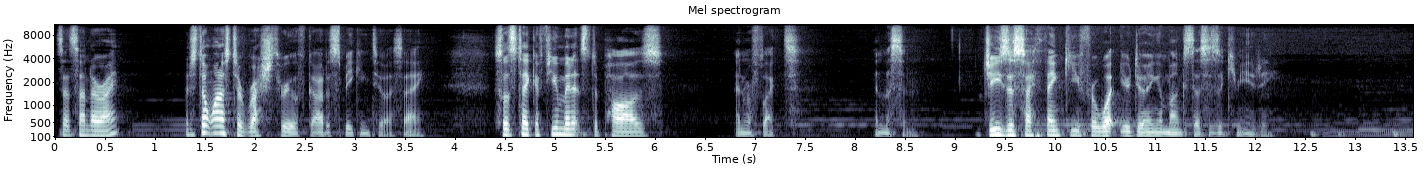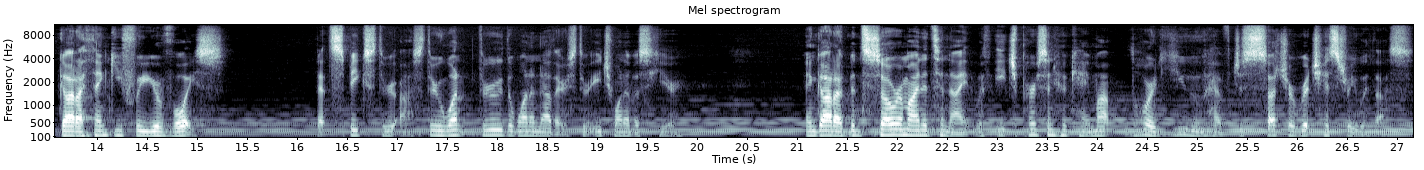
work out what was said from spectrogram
Does that sound all right? I just don't want us to rush through if God is speaking to us, eh? So let's take a few minutes to pause and reflect and listen. Jesus, I thank you for what you're doing amongst us as a community. God, I thank you for your voice that speaks through us, through one through the one another's, through each one of us here. And God, I've been so reminded tonight with each person who came up, Lord, you have just such a rich history with us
